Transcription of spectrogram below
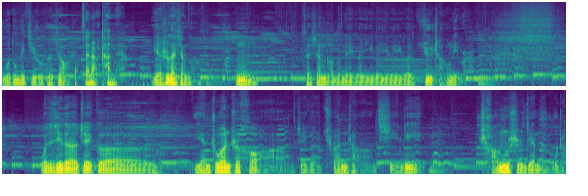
我都没记住他叫什么，在哪看的呀？也是在香港。嗯，在香港的那个一个一个一个剧场里面，我就记得这个演出完之后啊，这个全场起立，长时间的鼓掌。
